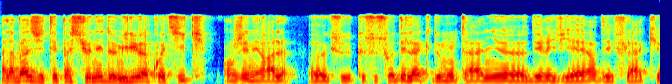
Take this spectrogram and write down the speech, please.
À la base, j'étais passionné de milieux aquatiques en général, euh, que, ce, que, ce, soit des lacs de montagne, euh, des rivières, des flaques,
